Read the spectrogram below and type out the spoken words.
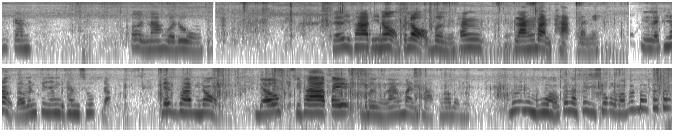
คือกัน เปิดหน้าหัวดง แล้วสิพาพี่น้องไปหล่อเบิ่งทั้งล้างบ้านผักบัดนี้นี่แหละพี่น้องแต่ว่ามันคือยังบ่ทันซุปดอกเดี๋ยวสิพาพี่น้อง เดี๋ยวสิพาไปเบิ่งล้างบ้านผักเนาะบัดนี้มื้อนี้หมักหวงก็น่าคือสิสุกแล้วว่าไปเบิ่งไปเบิ่ง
